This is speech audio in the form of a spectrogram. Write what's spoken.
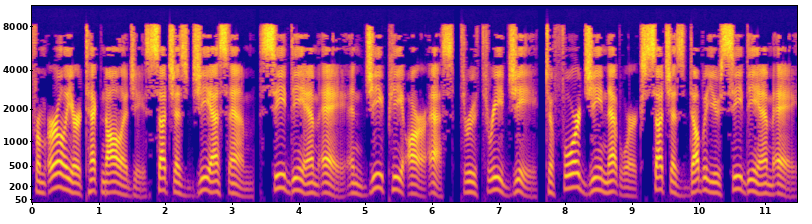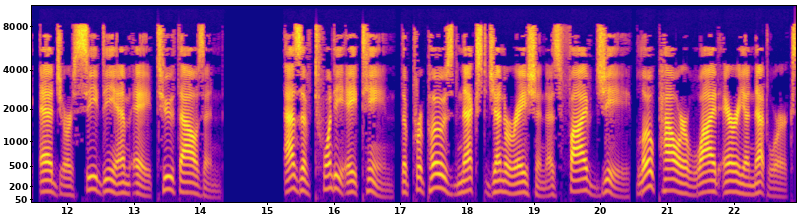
from earlier technologies such as GSM, CDMA and GPRS, through 3G, to 4G networks such as WCDMA, EDGE or CDMA 2000. As of 2018, the proposed next generation is 5G, low-power wide area networks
